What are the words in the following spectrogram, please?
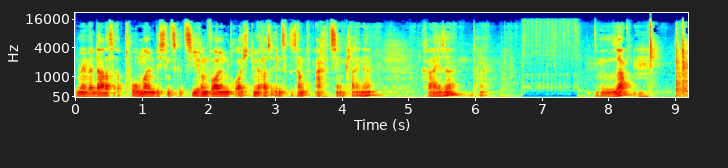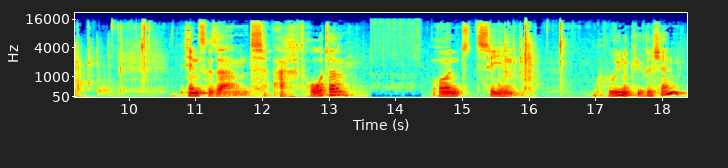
Und wenn wir da das Atom mal ein bisschen skizzieren wollen, bräuchten wir also insgesamt 18 kleine Kreise. So. Insgesamt 8 rote und 10 grüne Kügelchen.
